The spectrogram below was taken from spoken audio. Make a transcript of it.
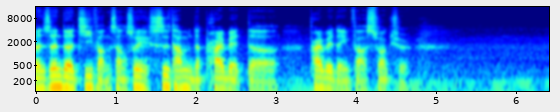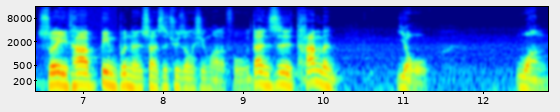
本身的机房上，所以是他们的 private 的 private 的 infrastructure，所以它并不能算是去中心化的服务，但是他们有。往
